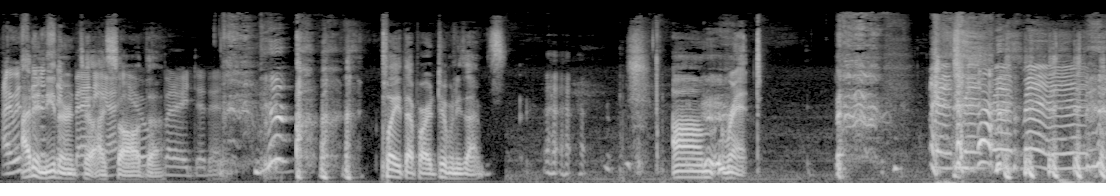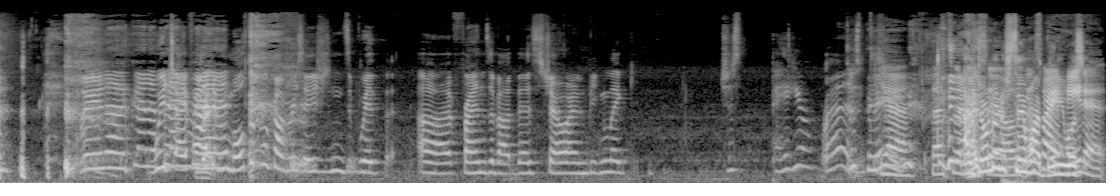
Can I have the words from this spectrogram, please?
I was I didn't either sing until I saw at you, the- but I didn't. Played that part too many times. Um, Rent. We're not gonna Which I've had multiple conversations with uh, friends about this show and being like, just pay your rent. Just pay. Yeah, that's what I I, don't say understand why that's Benny I was- it.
